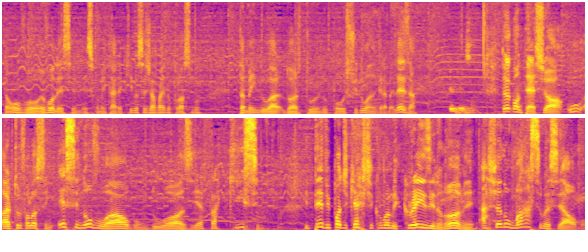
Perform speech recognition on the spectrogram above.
Então eu vou, eu vou ler esse, esse comentário aqui. Você já vai no próximo também do, do Arthur no post do Angra, beleza? Beleza. Então o que acontece, ó? O Arthur falou assim: esse novo álbum do Ozzy é fraquíssimo. E teve podcast com o nome Crazy no nome, achando o máximo esse álbum.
